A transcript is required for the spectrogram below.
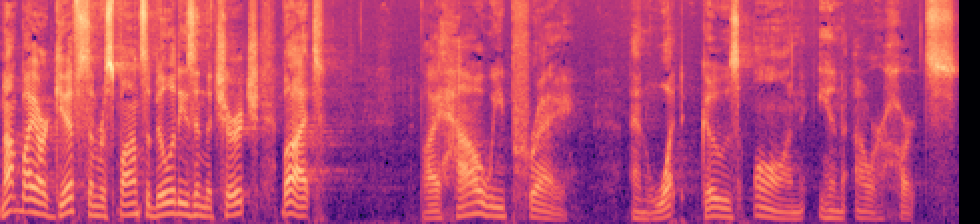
not by our gifts and responsibilities in the church, but by how we pray and what goes on in our hearts.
